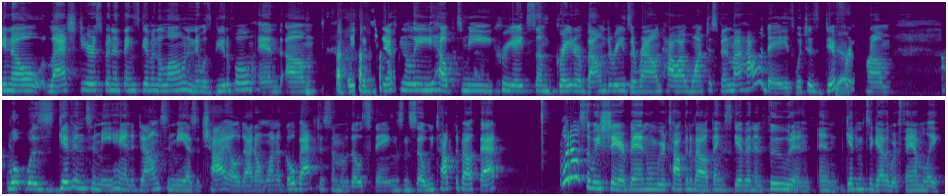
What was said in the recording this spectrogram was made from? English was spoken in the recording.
you know, last year spending Thanksgiving alone, and it was beautiful. And um, it has definitely helped me create some greater boundaries around how I want to spend my holidays, which is different yeah. from what was given to me, handed down to me as a child. I don't want to go back to some of those things. And so we talked about that. What else did we share, Ben, when we were talking about Thanksgiving and food and, and getting together with family?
